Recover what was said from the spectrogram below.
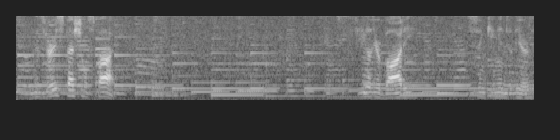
in this very special spot. Feel your body sinking into the earth.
